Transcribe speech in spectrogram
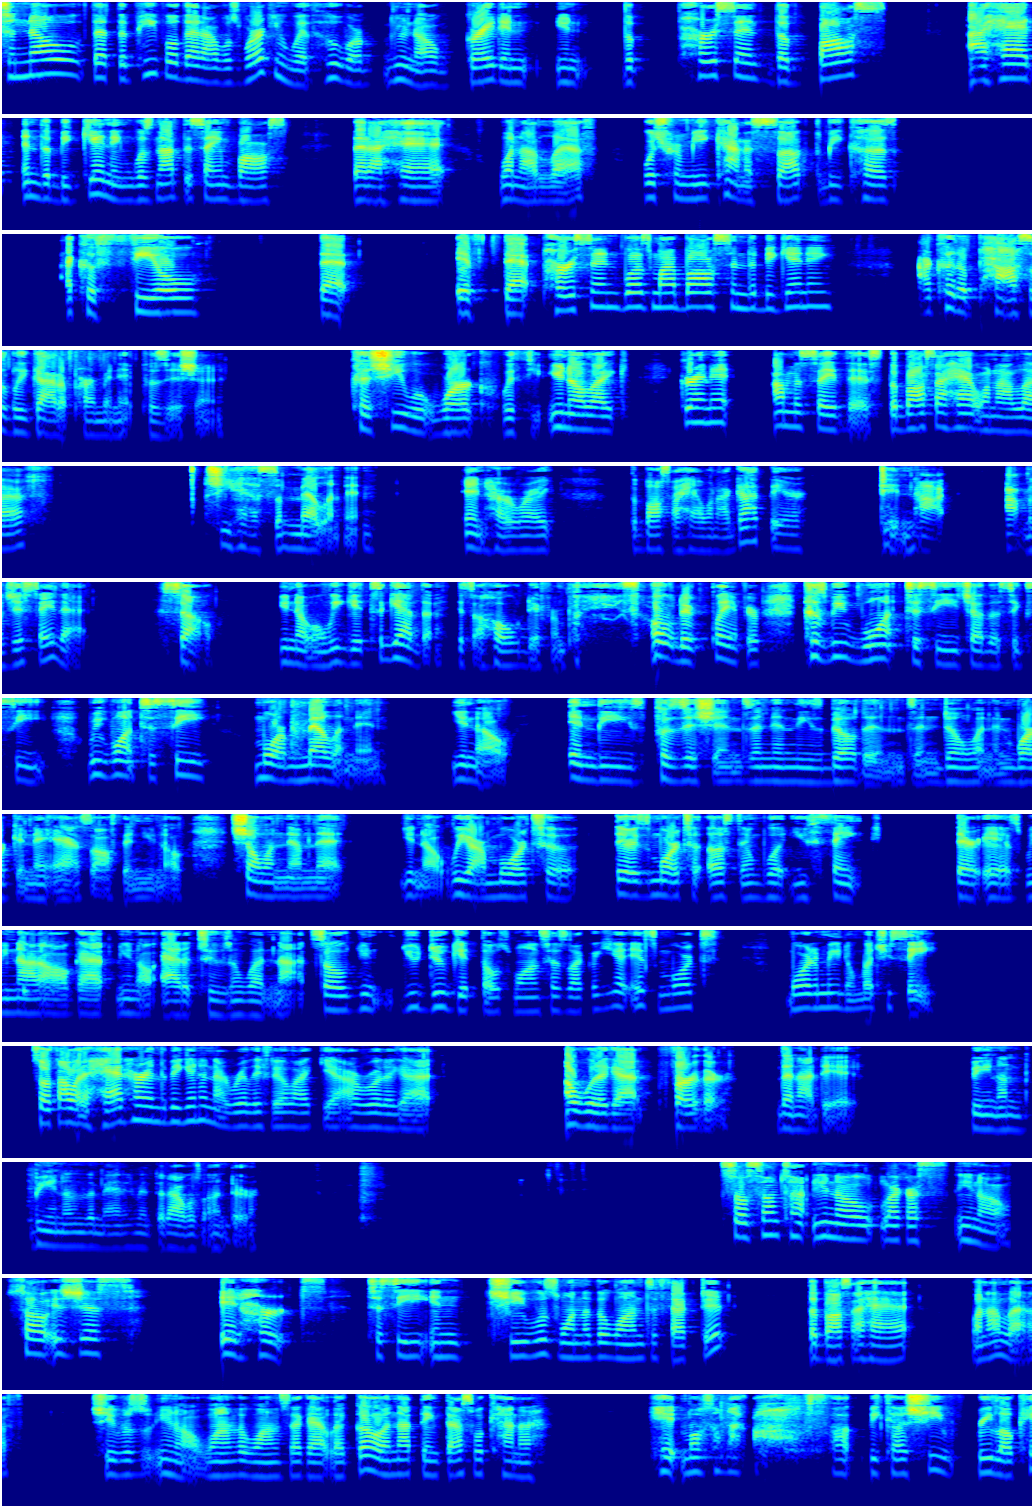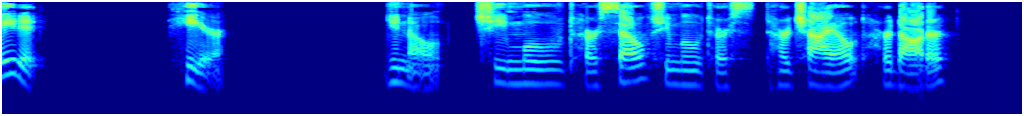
to know that the people that I was working with who were, you know, great and you know, the person, the boss I had in the beginning was not the same boss that I had when I left, which for me kind of sucked because I could feel that if that person was my boss in the beginning, I could have possibly got a permanent position because she would work with you. You know, like, granted, I'm going to say this the boss I had when I left, she has some melanin in her, right? The boss I had when I got there did not. I'm going to just say that. So, you know, when we get together, it's a whole different place, whole different playing field because we want to see each other succeed. We want to see more melanin you know, in these positions and in these buildings and doing and working their ass off and, you know, showing them that, you know, we are more to, there's more to us than what you think there is. We not all got, you know, attitudes and whatnot. So you, you do get those ones that's like, oh, yeah, it's more, t- more to me than what you see. So if I would have had her in the beginning, I really feel like, yeah, I would have got, I would have got further than I did being on being under the management that I was under. So sometimes, you know, like I, you know, so it's just, it hurts to see. And she was one of the ones affected, the boss I had when I left. She was, you know, one of the ones that got let go. And I think that's what kind of hit most. I'm like, oh, fuck, because she relocated here. You know, she moved herself, she moved her her child, her daughter,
